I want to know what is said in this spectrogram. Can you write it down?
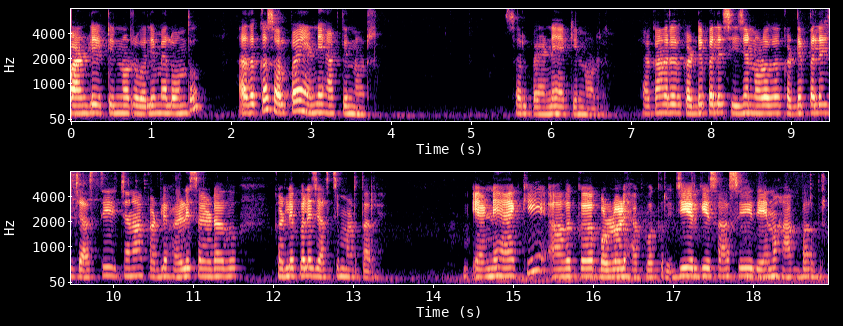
ಬಾಂಡ್ಲಿ ಇಟ್ಟಿನಿ ನೋಡ್ರಿ, ಒಲೆ ಮೇಲೆ ಒಂದು. ಅದಕ್ಕೆ ಸ್ವಲ್ಪ ಎಣ್ಣೆ ಹಾಕ್ತೀನಿ ನೋಡ್ರಿ. ಸ್ವಲ್ಪ ಎಣ್ಣೆ ಹಾಕಿನಿ ನೋಡ್ರಿ. ಯಾಕಂದ್ರೆ ಅದು ಕಡಲೆಪಲ್ಯ ಸೀಸನ್ ಒಳಗೆ ಕಡಲೆಪಲ್ಯ ಜಾಸ್ತಿ ಜನ ಕಡಲೆ ಹಳ್ಳಿ ಸೈಡ್ ಅದು ಕಡಲೆಪಲ್ಯ ಜಾಸ್ತಿ ಮಾಡ್ತಾರೆ ಎಣ್ಣೆ ಹಾಕಿ ಅದಕ್ಕೆ ಬೆಳ್ಳುಳ್ಳಿ ಹಾಕ್ಬೇಕು ರೀ ಜೀರಿಗೆ, ಸಾಸಿವೆ ಇದೇನು ಹಾಕಬಾರ್ದು ರೀ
